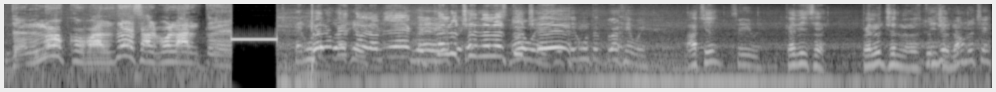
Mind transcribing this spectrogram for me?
del loco Valdés al volante. Tengo un Pero tatuaje, métale bien, güey, Eh, peluche en el No, estuche. yo tengo un tatuaje, güey. ¿Ah, sí? Sí, güey. ¿Qué dice? Peluche en el estuche, Dice ¿no? peluche,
